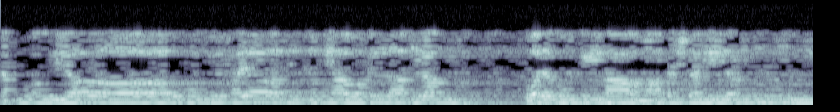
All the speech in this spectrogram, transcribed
نحن أولياؤكم في الحياة الدنيا وفي الآخرة. ولكم فيها ما تشتهي أنفسكم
